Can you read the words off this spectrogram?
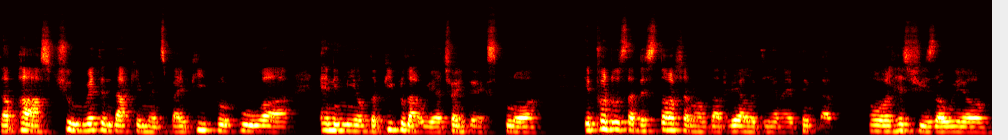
the past through written documents by people who are enemy of the people that we are trying to explore, it produces a distortion of that reality. And I think that oral history is a way of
